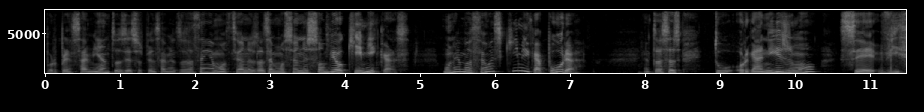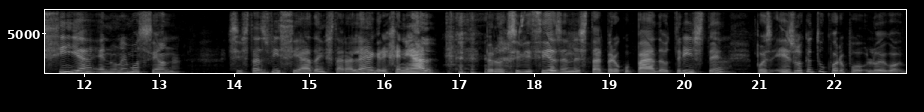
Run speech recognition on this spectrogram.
por pensamientos y esos pensamientos hacen emociones. Las emociones son bioquímicas. Una emoción es química pura. Entonces, tu organismo se vicia en una emoción. Ah. Si estás viciada en estar alegre, genial. Pero si vicias en estar preocupada o triste, ah. pues es lo que tu cuerpo luego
